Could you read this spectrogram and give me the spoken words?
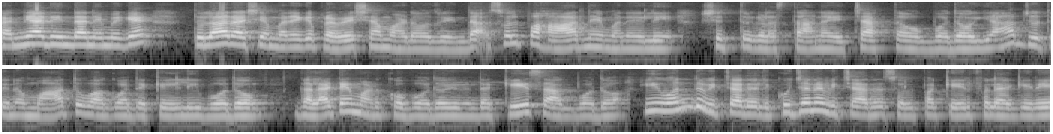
ಕನ್ಯಾದಿಂದ ನಿಮಗೆ ತುಲಾರಾಶಿಯ ಮನೆಗೆ ಪ್ರವೇಶ ಮಾಡೋದ್ರಿಂದ ಸ್ವಲ್ಪ ಆರನೇ ಮನೆಯಲ್ಲಿ ಶತ್ರುಗಳ ಸ್ಥಾನ ಹೆಚ್ಚಾಗ್ತಾ ಹೋಗ್ಬೋದು. ಯಾರ ಜೊತೆನೋ ಮಾತು ವಾಗ್ವಾದಕ್ಕೆ ಇಳಿಬೋದು ಗಲಾಟೆ ಮಾಡ್ಕೋಬೋದು, ಇದರಿಂದ ಕೇಸ್ ಆಗ್ಬೋದು. ಈ ಒಂದು ವಿಚಾರದಲ್ಲಿ ಕುಜನ ವಿಚಾರ ಸ್ವಲ್ಪ ಕೇರ್ಫುಲ್ ಆಗಿರಿ.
